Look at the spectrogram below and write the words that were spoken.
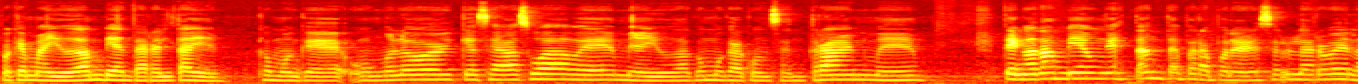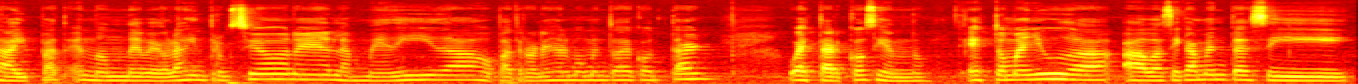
porque me ayuda a ambientar el taller. Como que un olor que sea suave me ayuda como que a concentrarme. Tengo también un estante para poner el celular o el iPad en donde veo las instrucciones, las medidas o patrones al momento de cortar o estar cosiendo. Esto me ayuda a básicamente si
